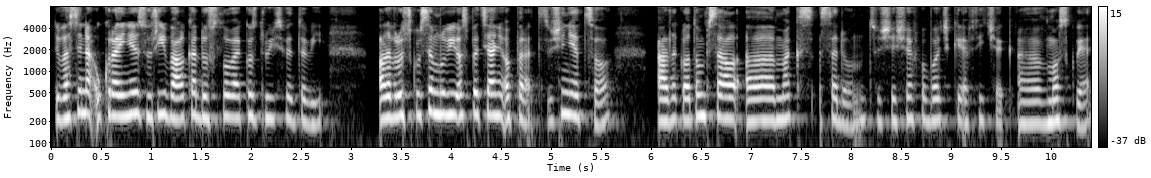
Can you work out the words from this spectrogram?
Kdy vlastně na Ukrajině zuří válka doslova jako z druhý světový. Ale v Rusku se mluví o speciální operaci, což je něco, a takhle o tom psal uh, Max Sedon, což je šéf pobočky FTček uh, v Moskvě.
